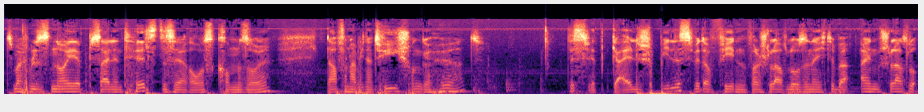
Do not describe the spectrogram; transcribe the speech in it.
Zum Beispiel das neue Silent Hills, das herauskommen soll. Davon habe ich natürlich schon gehört. Das wird geiles Spiel. Es wird auf jeden Fall schlaflose Nächte bei einem schlaflo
